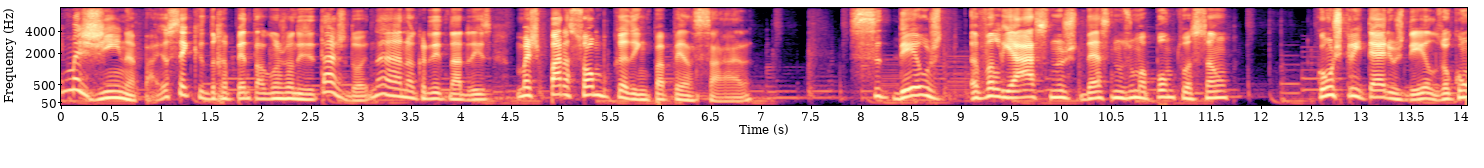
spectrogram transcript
Imagina, pá, eu sei que de repente alguns vão dizer: estás doido? Não, não acredito nada disso. Mas para só um bocadinho para pensar se Deus avaliasse-nos, desse-nos uma pontuação com os critérios deles ou com,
